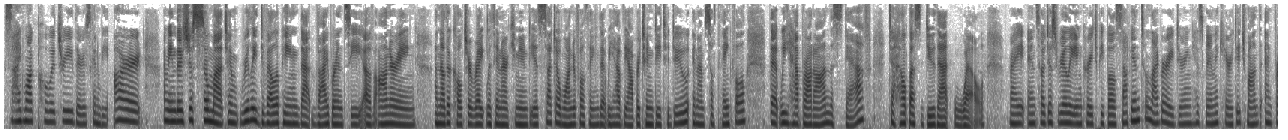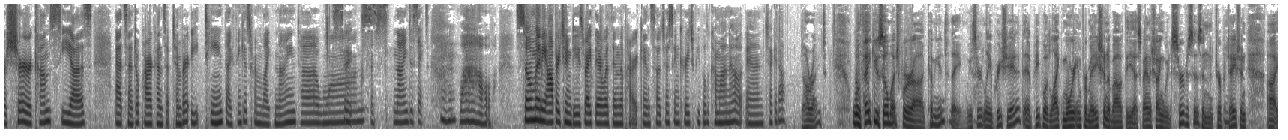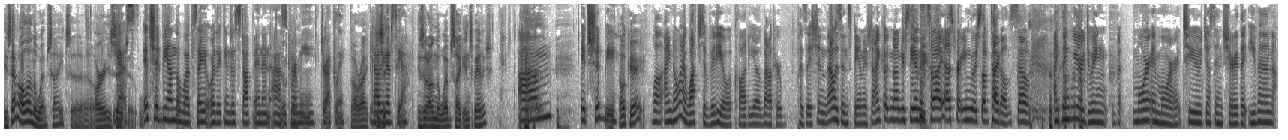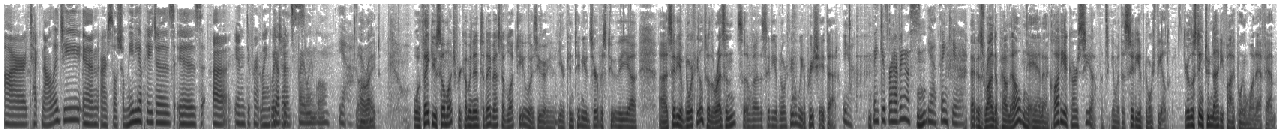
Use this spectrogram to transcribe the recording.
sidewalk poetry. There's going to be art. I mean, there's just so much, and really developing that vibrancy of honoring another culture right within our community is such a wonderful thing that we have the opportunity to do. And I'm so thankful that we have brought on the staff to help us do that well. right? And so just really encourage people stop into the library during Hispanic Heritage Month and for sure come see us at Central Park on September 18th. I think it's from like 9 to 1 Six. uh, 9 to 6. Wow. So many opportunities right there within the park and so just encourage people to come on out and check it out. All right. Well, thank you so much for uh, coming in today. We certainly appreciate it. If people would like more information about the uh, Spanish language services and interpretation, uh, is that all on the website, uh, or is Yes, it? it should be on the website, or they can just stop in and ask Okay. for me directly. all right. Is Claudia it, Garcia. is it on the website in Spanish? Um, it should be. Okay. Well, I know I watched a video of Claudia about her position. That was in Spanish. I couldn't understand it, so I asked for English subtitles. So I think we are doing more and more to just ensure that even our technology and our social media pages is uh, in different languages. Yep, it's bilingual. Yeah. All right. Well, thank you so much for coming in today. Best of luck to you as you, your continued service to the uh, uh, city of Northfield, to the residents of uh, the city of Northfield. We appreciate that. Yeah. Thank you for having us. Yeah. Thank you. That is Rhonda Pownell and uh, Claudia Garcia, once again with the city of Northfield. You're listening to 95.1 FM.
